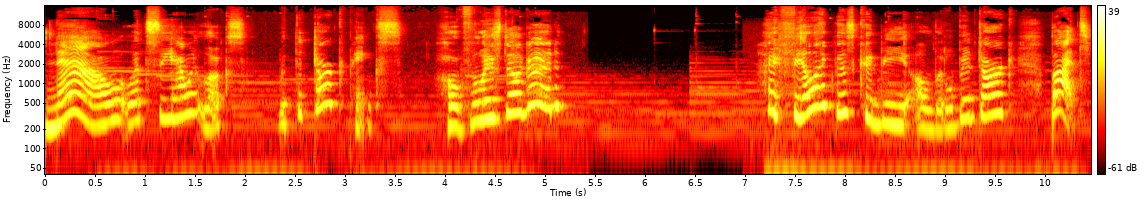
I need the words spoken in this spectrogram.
Now, let's see how it looks with the dark pinks. Hopefully still good. I feel like this could be a little bit dark, but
